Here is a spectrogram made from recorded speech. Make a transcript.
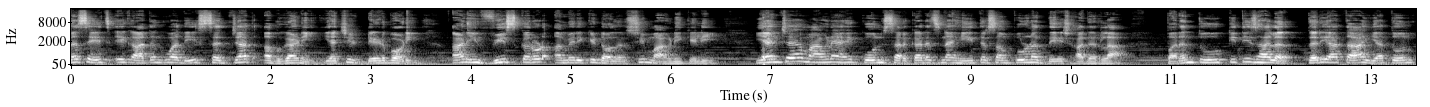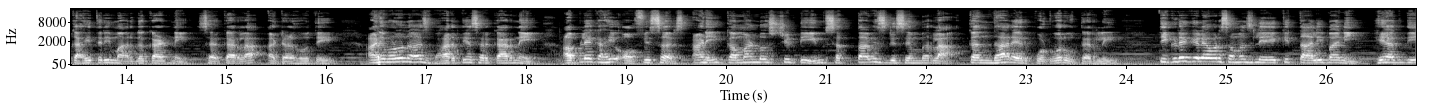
तसेच एक आतंकवादी सज्जात अफगाणी याची डेड बॉडी आणि वीस करोड अमेरिकी डॉलर्सची मागणी केली. यांच्या या मागण्या कोण सरकारच नाही तर संपूर्ण देश हादरला. परंतु किती झालं तरी आता यातून काहीतरी मार्ग काढणे सरकारला अटळ होते. आणि म्हणूनच भारतीय सरकारने आपले काही ऑफिसर्स आणि कमांडोसची टीम सत्तावीस डिसेंबरला कंधार एअरपोर्टवर उतरली. तिकडे गेल्यावर समजले की तालिबानी हे अगदी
